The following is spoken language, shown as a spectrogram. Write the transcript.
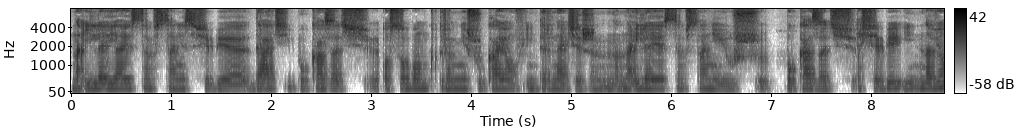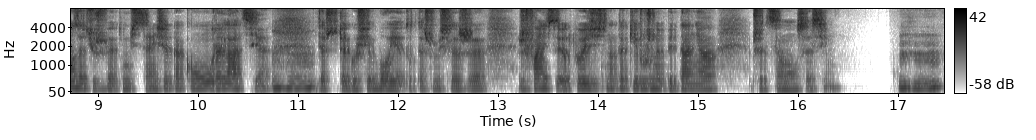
na ile ja jestem w stanie z siebie dać i pokazać osobom, które mnie szukają w internecie, że na, na ile jestem w stanie już pokazać siebie i nawiązać już w jakimś sensie taką relację. Mhm. Też czego się boję, to też myślę, że, że fajnie sobie odpowiedzieć na takie takie różne pytania przed samą sesją. Mhm.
